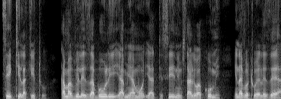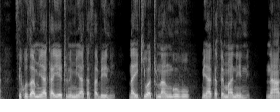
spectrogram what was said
si kila kitu. Kama vile zaburi ya mia moja ya tisini mstari wa kumi inavyotuelezea siku za miaka yetu ni miaka sabini na ikiwa tuna nguvu miaka themanini na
